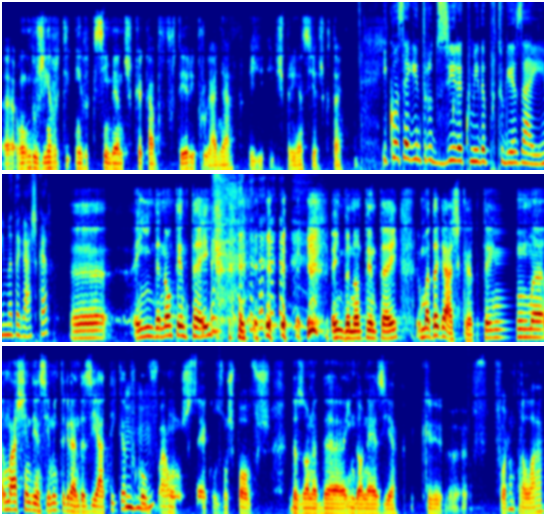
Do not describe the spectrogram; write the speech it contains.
eh, um dos enrique- enriquecimentos que acabo por ter e por ganhar, e, e experiências que tenho. E consegue introduzir a comida portuguesa aí em Madagascar? Eh, ainda não tentei. ainda não tentei. Madagascar tem uma, uma ascendência muito grande asiática, porque houve há uns séculos uns povos da zona da Indonésia que eh, foram para lá,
